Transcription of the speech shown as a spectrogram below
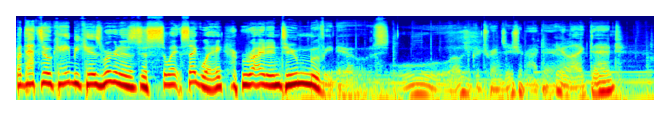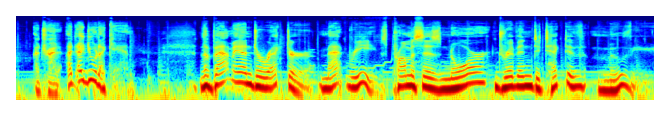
but that's okay because we're gonna just swe- segue right into movie news. Ooh, that was a good transition right there. You like that? I try to. I, I do what I can. The Batman director, Matt Reeves, promises noir-driven detective movie.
